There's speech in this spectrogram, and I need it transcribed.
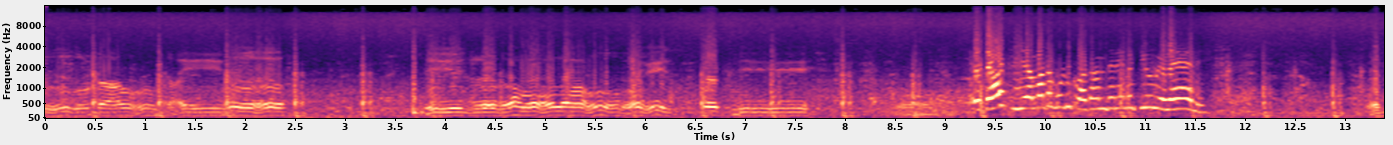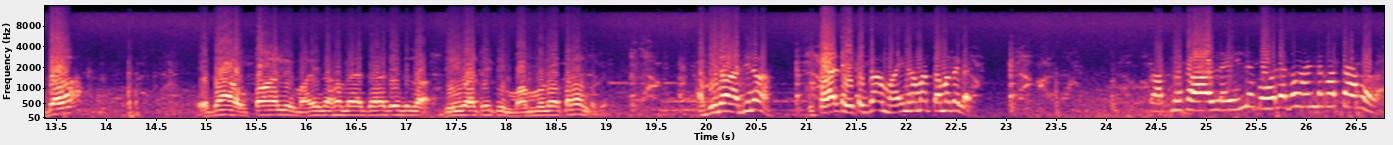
අඩු ගොඩක් සයිව දීර්ඝමෝලව විස්සති එදා සියා මට මුළු කතන්දරෙම කිව්වේ නෑනේ. එදා එදා උපාලි මයිනහම ඇදාට ඉඳලා ජීවිතේ ඉතින් මම මොනව කරන්නද අදිනවා අදිනවා ඉපාලට හිටපුවා මයින්හමත් අමතකයි රත්නසාල් ඇවිල්ලා බෝල ගහන්න කතා කරා.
